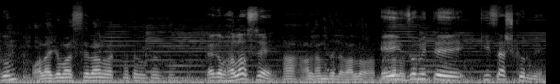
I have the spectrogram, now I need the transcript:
আলাইকুম। ওয়ালাইকুম আসসালাম রহমতুল্লাহ কাকা ভালো আছেন? হ্যাঁ আলহামদুলিল্লাহ ভালো এই জমিতে কি চাষ করবেন?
